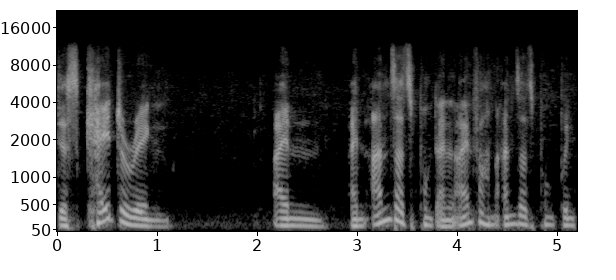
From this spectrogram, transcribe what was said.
das Catering ein einen Ansatzpunkt, einen einfachen Ansatzpunkt bringt,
